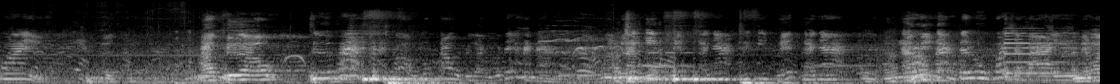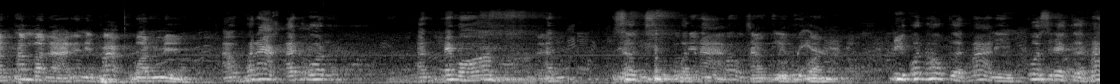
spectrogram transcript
ไม่เอาถือเอาถือผ้าชอบลูกเต้าเดือนก็ได้ขนาดจะกินเผ็ดกันยะที่กินเผ็ดกันยะเอาลูกนั่งแต่ลูกไม่สบายอันนี้วันธรรมดาเนี่ยนี่ภาควันนี่เอาพระนาคอันอ้นอันแม่หมออันเสื้อสูบหน้าอักลือก่อน นี่คนเฮาเกิดมานี่กลัวสิได้เกิดมา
